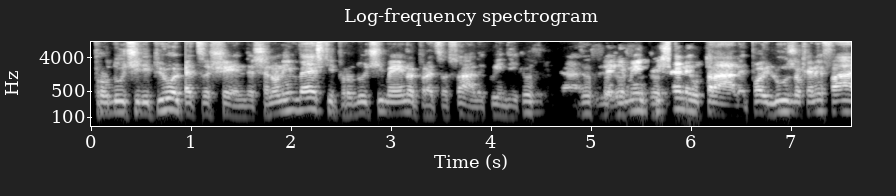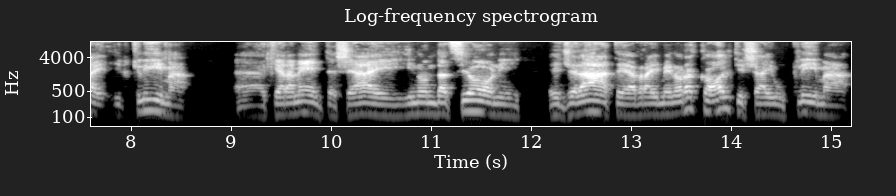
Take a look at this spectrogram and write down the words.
produci di più il prezzo scende, se non investi produci meno il prezzo sale, quindi giusto, eh, giusto, l'elemento in sé è neutrale, poi l'uso che ne fai, il clima, eh, chiaramente se hai inondazioni e gelate avrai meno raccolti, se hai un clima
